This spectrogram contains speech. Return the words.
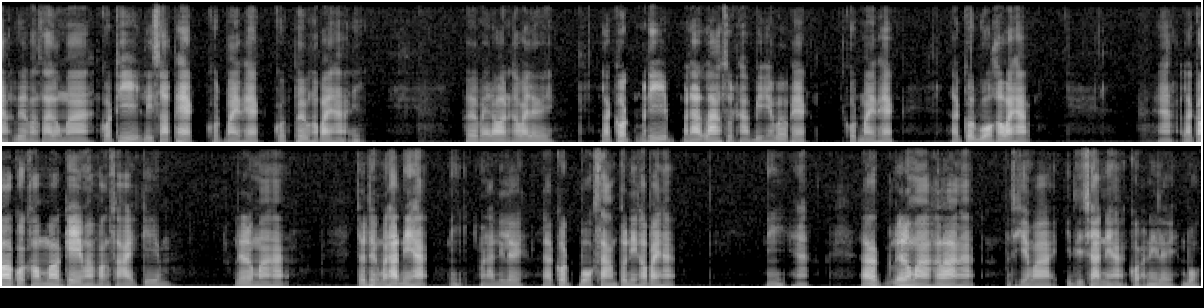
ฮะเลื่อนฝั่งซ้ายลงมากดที่ Resource Pack กด My Pack กดเพิ่มเข้าไปฮะนี่เพิ่มแอดออนเข้าไปเลย แล้วกดมาที่บรรทัดล่างสุดครับ Behavior Pack กด My Pack แล้วกดบวกเข้าไปครับ ฮะแล้วก็กดคำว่าเกมครับฝั่งซ้ายเกมเลื่อนลงมาฮะจนถึงบรรทัดนี้ฮะนี่บรรทัดนี้เลย แล้วกดบวก 3 ตัวนี้เข้าไปฮะนี่ฮะแล้วก็เลื่อนลงมาข้างล่างฮะมันจะเขียนว่า edition เนี่ยฮะกดอันนี้เลยบวก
